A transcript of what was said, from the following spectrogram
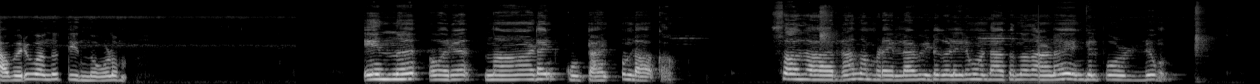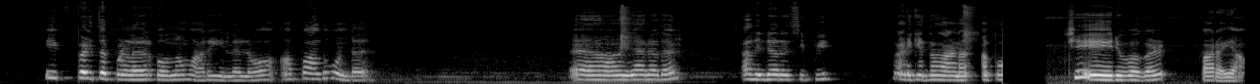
അവർ വന്ന് തിന്നോളും. ഇന്ന് ഒരു നാടൻ കൂട്ടാൻ ഉണ്ടാക്കാം. സാധാരണ നമ്മുടെ എല്ലാ വീടുകളിലും ഉണ്ടാക്കുന്നതാണ് എങ്കിൽ പോലും ഇപ്പോഴത്തെ പിള്ളേർക്കൊന്നും അറിയില്ലല്ലോ. അപ്പോൾ അതുകൊണ്ട് ഞാനത് അതിന്റെ റെസിപ്പി കാണിക്കുന്നതാണ്. അപ്പോൾ ചേരുവകൾ പറയാം.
